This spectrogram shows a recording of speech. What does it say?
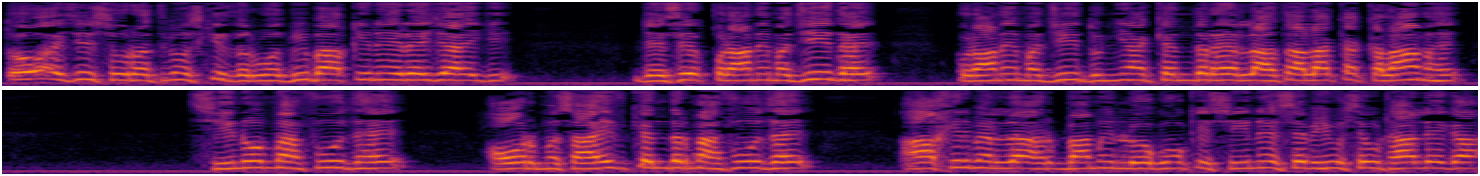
تو ایسی صورت میں اس کی ضرورت بھی باقی نہیں رہ جائے گی۔ جیسے قرآن مجید ہے، قرآن مجید دنیا کے اندر ہے، اللہ تعالیٰ کا کلام ہے، سینوں محفوظ ہے اور مصاحب کے اندر محفوظ ہے۔ آخر میں اللہ ابامی لوگوں کے سینے سے بھی اسے اٹھا لے گا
